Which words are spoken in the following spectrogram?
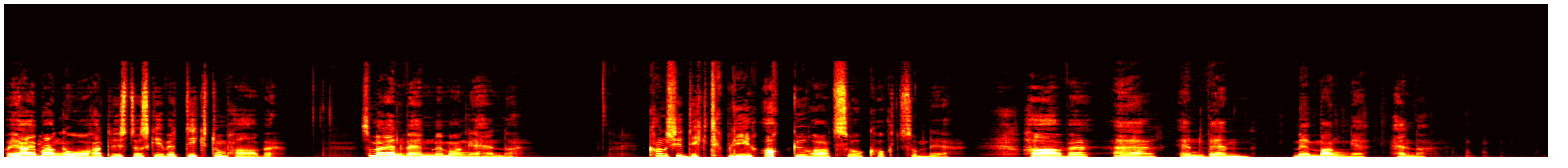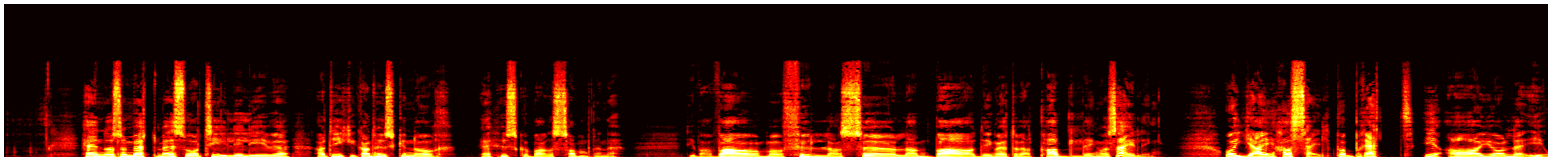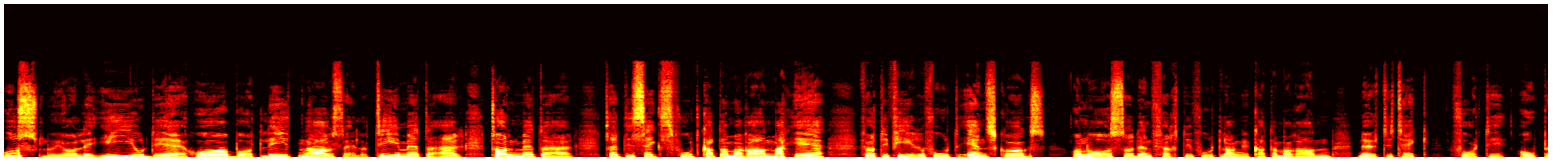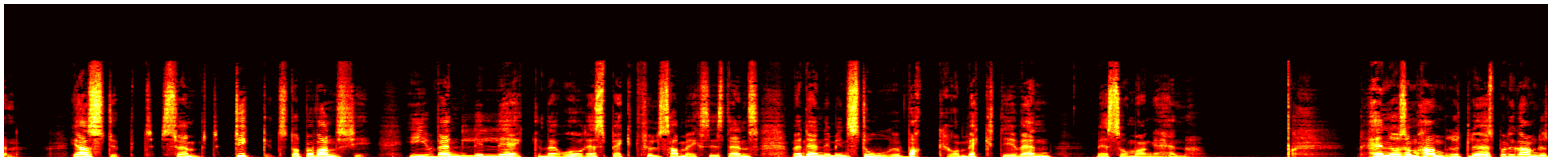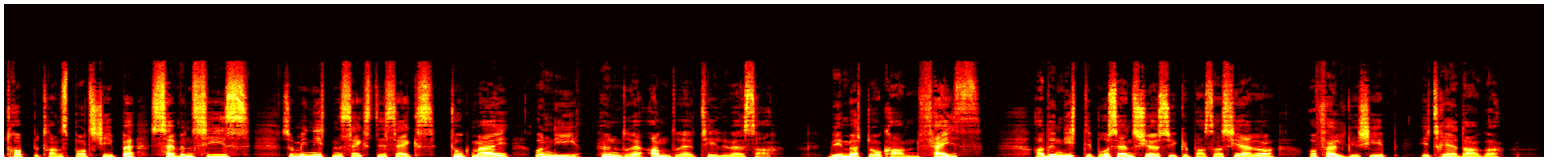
og jeg har i mange år hatt lyst til å skrive et dikt om havet, som er en venn med mange hender. Kanskje diktet blir akkurat så kort som det. Havet er en venn med mange hender. Hender som møtte meg så tidlig i livet at jeg ikke kan huske når, jeg husker bare somrene. De var varme og fulle av sørland, bading og etter hvert padling og seiling. Og jeg har seilt på brett i A-jolle, i Oslo-jolle, IOD, H-båt, liten havseiler, 10 meter R, 12 meter R, 36 fot katamaran Mahé, 44 fot enskrogs, og nå også den 40 fot lange katamaranen Nautitech 40 Open. Jeg har stupt, svømt, dykket, stått på vannski, i vennlig lekende og respektfull sameksistens med denne min store, vakre og mektige venn med så mange hender. Hender som hamret løs på det gamle troppetransportskipet Seven Seas, som i 1966 tok meg og 900 andre til USA. Vi møtte orkanen Faith, hadde 90 sjøsyke passasjerer og følgeskip i tre dager,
